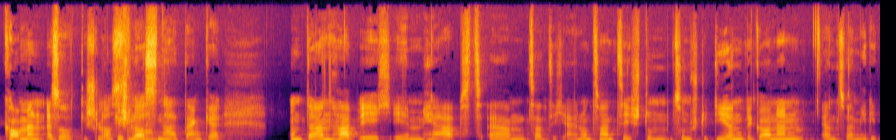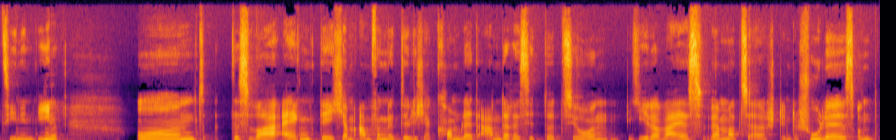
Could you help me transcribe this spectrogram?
bekommen, also geschlossen, geschlossen hat, danke. Und dann habe ich im Herbst ähm, 2021 zum Studieren begonnen, und zwar Medizin in Wien. Und das war eigentlich am Anfang natürlich eine komplett andere Situation. Jeder weiß, wenn man zuerst in der Schule ist. Und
